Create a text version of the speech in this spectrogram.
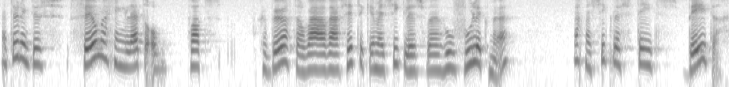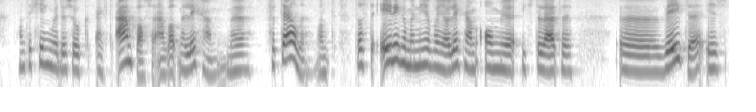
En toen ik dus veel meer ging letten op wat gebeurt er, waar, waar zit ik in mijn cyclus, hoe voel ik me, werd mijn cyclus steeds beter. Want ik ging me dus ook echt aanpassen aan wat mijn lichaam me vertelde. Want dat is de enige manier van jouw lichaam om je iets te laten uh, weten, is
